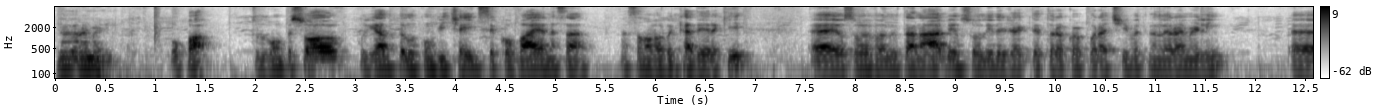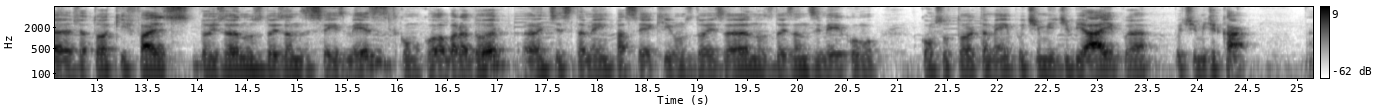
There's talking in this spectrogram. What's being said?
da Leroy Merlin. Opa, tudo bom pessoal? Obrigado pelo convite aí de ser cobaia nessa, nessa nova brincadeira aqui. É, eu sou o Evandro Tanabe, eu sou líder de arquitetura corporativa aqui na Leroy Merlin. É, já estou aqui faz dois anos, dois anos e seis meses como colaborador. Antes também passei aqui uns dois anos, dois anos e meio como consultor também para o time de BI e para o time de CAR. Né?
